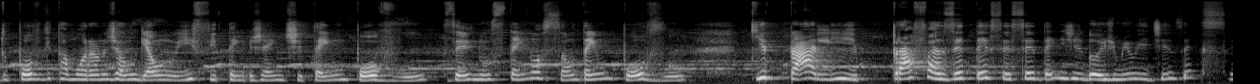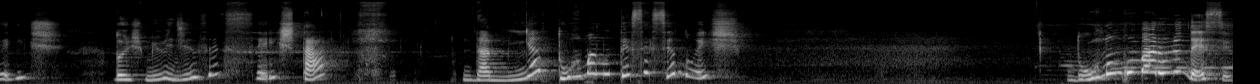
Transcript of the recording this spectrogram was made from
do povo que tá morando de aluguel no IF, tem, gente, tem um povo, vocês não têm noção, tem um povo que tá ali pra fazer TCC desde 2016. 2016, tá? Da minha turma no TCC 2. Durmam com um barulho desse.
